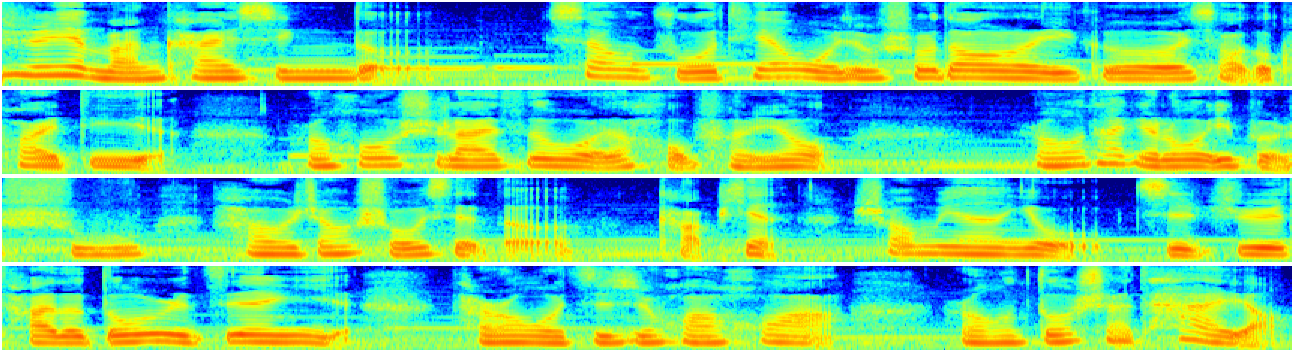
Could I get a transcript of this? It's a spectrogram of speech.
实也蛮开心的。像昨天我就收到了一个小的快递。然后是来自我的好朋友，然后他给了我一本书，还有一张手写的卡片，上面有几句他的冬日建议。他让我继续画画，然后多晒太阳，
